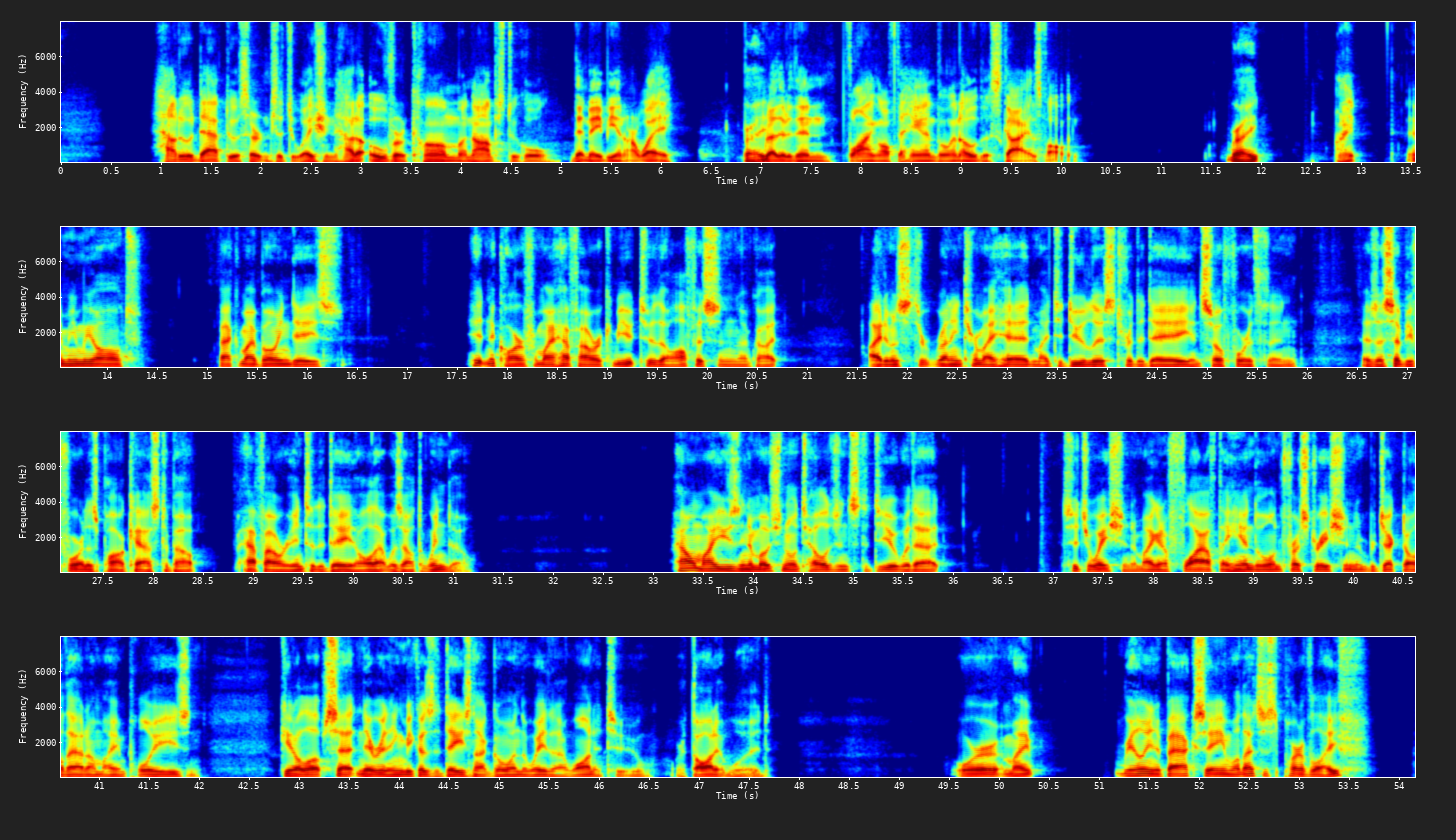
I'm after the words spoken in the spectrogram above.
how to adapt to a certain situation, how to overcome an obstacle that may be in our way, Right. rather than flying off the handle and, oh, the sky is falling, Right. right? I mean, we all, back in my Boeing days, hitting the car for my half hour commute to the office, and I've got items th- running through my head, my to do list for the day, and so forth. And as I said before in this podcast, about half hour into the day, all that was out the window. How am I using emotional intelligence to deal with that situation? Am I going to fly off the handle in frustration and project all that on my employees and get all upset and everything because the day's not going the way that I wanted to or thought it would? Or am I reeling it back, saying, well, that's just part of life.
